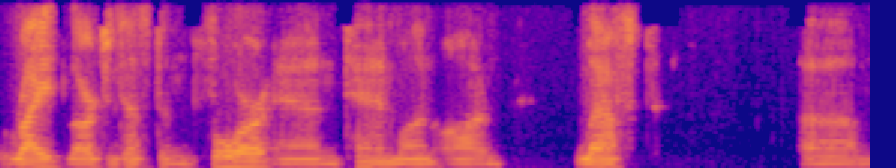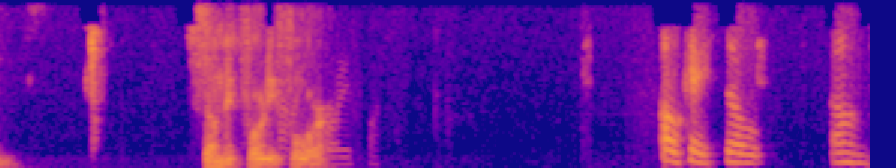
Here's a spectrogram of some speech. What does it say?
right large intestine four and tan one on left um, stomach 44. Okay, so um,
